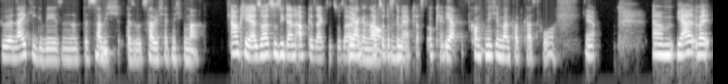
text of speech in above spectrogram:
für Nike gewesen und das mhm. habe ich, also das habe ich halt nicht gemacht. Ah, okay, also hast du sie dann abgesagt sozusagen, ja, genau. als du das mhm. gemerkt hast. Okay. Ja, kommt nicht in meinem Podcast vor. Ja. Ähm, ja, weil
